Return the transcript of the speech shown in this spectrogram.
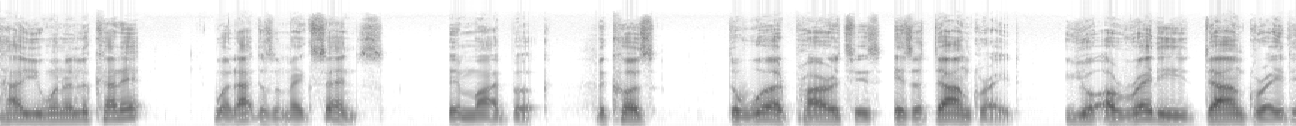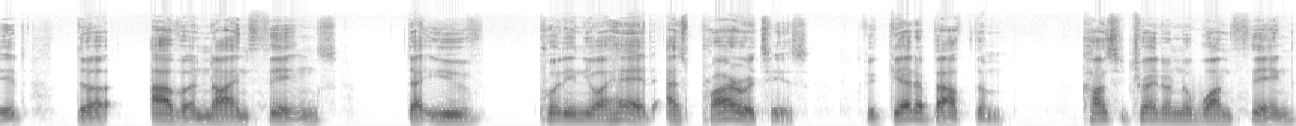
how you want to look at it? Well, that doesn't make sense in my book because the word priorities is a downgrade. You're already downgraded the other nine things that you've put in your head as priorities. Forget about them. Concentrate on the one thing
